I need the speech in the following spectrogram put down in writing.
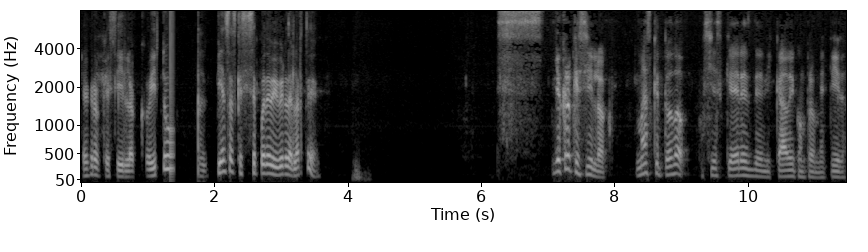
Yo creo que sí, loco. ¿Y tú piensas que sí se puede vivir del arte? Yo creo que sí, loco. Más que todo, si es que eres dedicado y comprometido.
